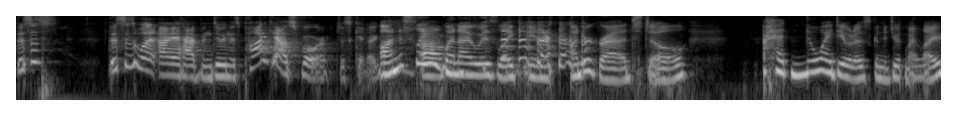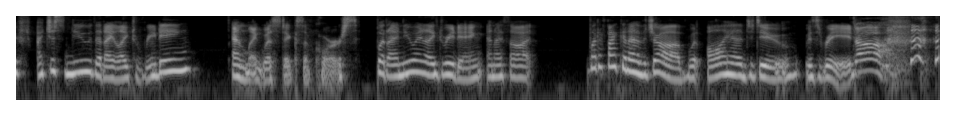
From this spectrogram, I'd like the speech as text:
This is this is what I have been doing this podcast for. Just kidding. honestly, Um. when I was like in undergrad still, I had no idea what I was going to do with my life. I just knew that I liked reading and linguistics, of course. But I knew I liked reading, and I thought, what if I could have a job where all I had to do was read? Ugh.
